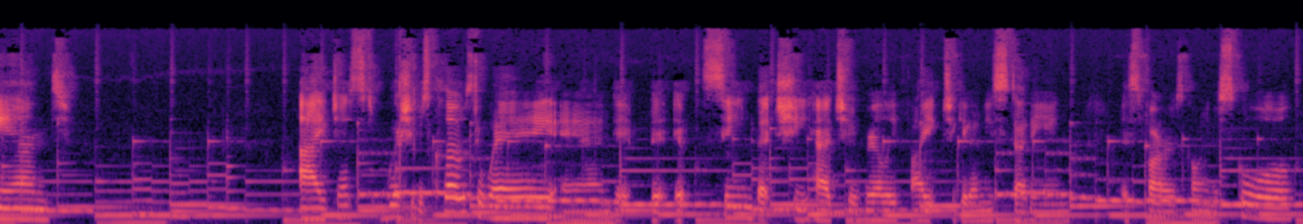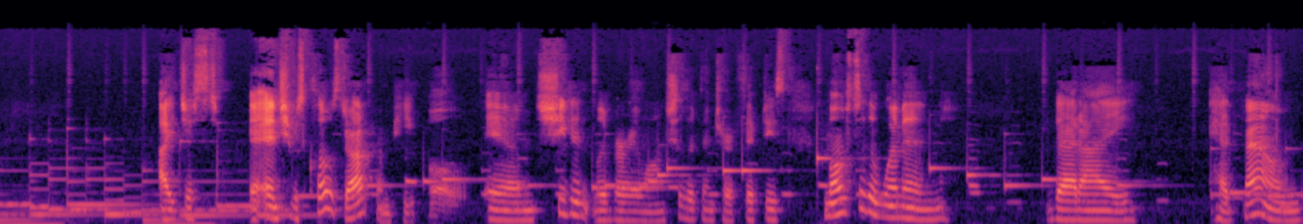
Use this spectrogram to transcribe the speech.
and I just wish she was closed away, and it, it, it, seemed that she had to really fight to get any studying as far as going to school. I just, and she was closed off from people, and she didn't live very long. She lived into her 50s. Most of the women that I had found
